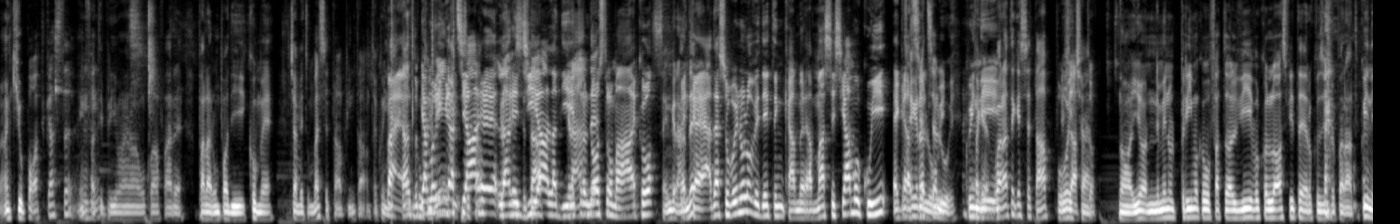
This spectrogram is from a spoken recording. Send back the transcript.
anch'io podcast. Mhm. Infatti, prima eravamo qua a fare, parlare un po' di come. Cioè, avete un bel setup intanto. Quindi, Beh, tanto dobbiamo ringraziare setup. la regia setup, là dietro, grande. il nostro Marco. Sei grande. Perché adesso voi non lo vedete in camera, ma se siamo qui è grazie, È grazie a lui. Quindi Perché guardate che setup poi Esatto. c'è. No, io nemmeno il primo che avevo fatto dal vivo con l'ospite ero così preparato. Quindi,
